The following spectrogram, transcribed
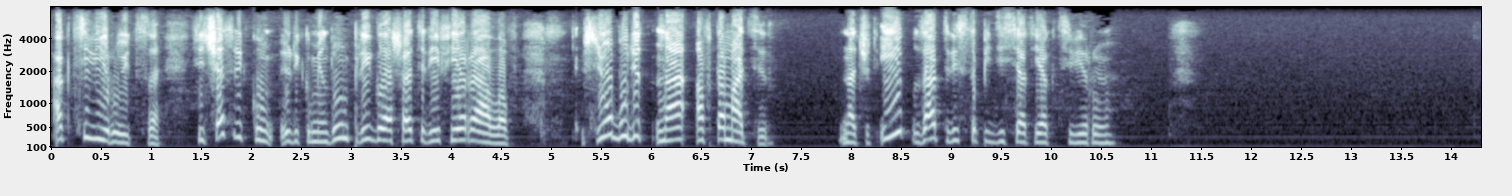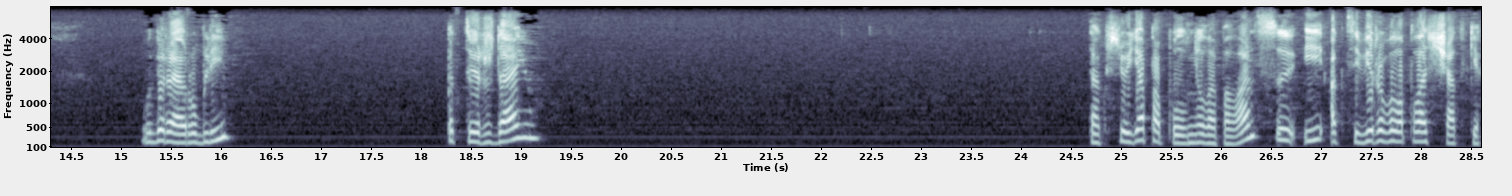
активируется. Сейчас рекомендуем приглашать рефералов. Все будет на автомате. Значит, и за 350 я активирую. Выбираю рубли. Подтверждаю. Так, все, я пополнила баланс и активировала площадки.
